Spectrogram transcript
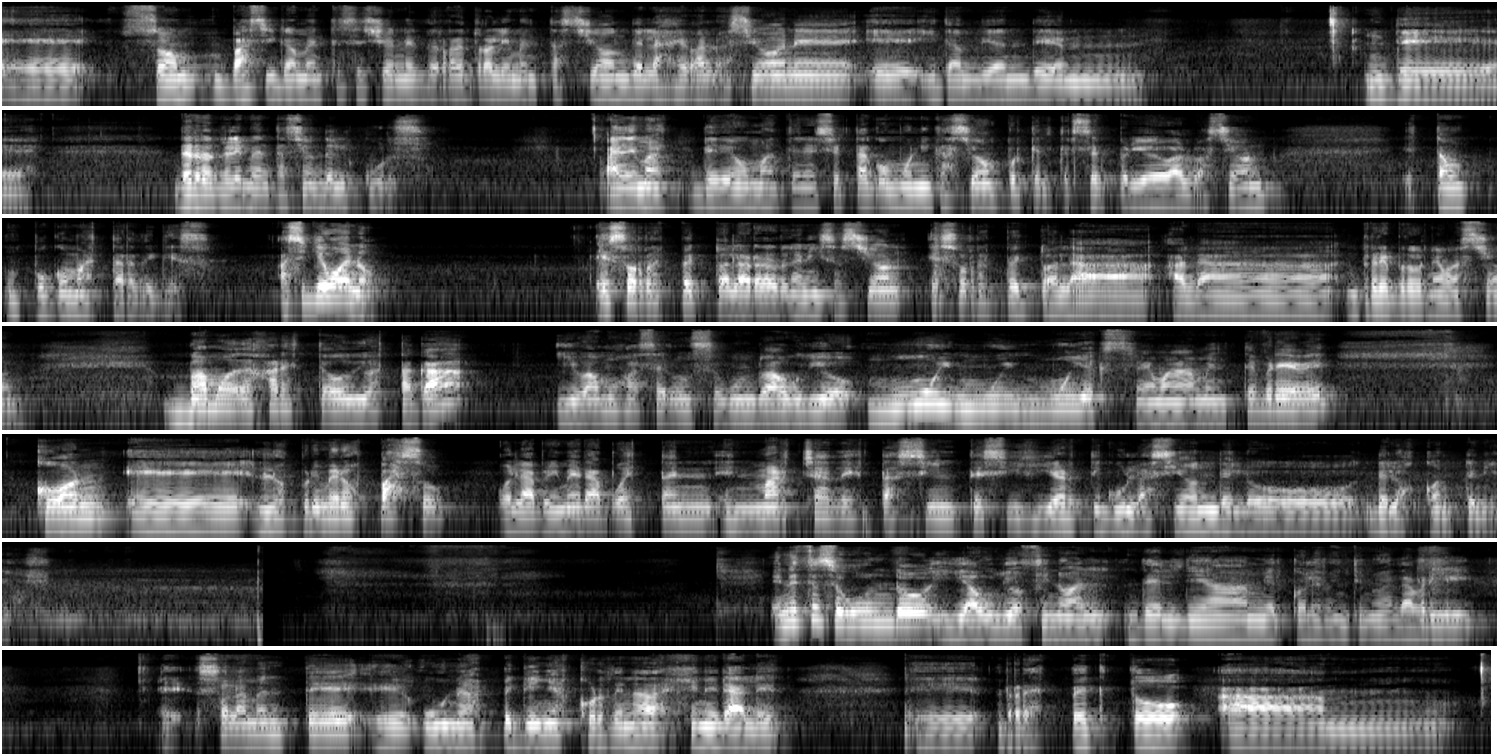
eh, son básicamente sesiones de retroalimentación de las evaluaciones eh, y también de, mm, de, retroalimentación del curso. Además debemos mantener cierta comunicación porque el tercer periodo de evaluación está un, poco más tarde que eso. Así que bueno, eso respecto a la reorganización, eso respecto a la, reprogramación. Vamos a dejar este audio hasta acá y vamos a hacer un segundo audio muy, muy, muy extremadamente breve con eh, los primeros pasos o la primera puesta en, marcha de esta síntesis y articulación de, los contenidos. En este segundo y audio final del día miércoles 29 de abril, eh, solamente eh, unas pequeñas coordenadas generales respecto a,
